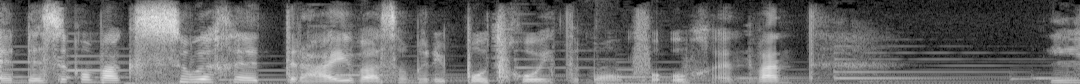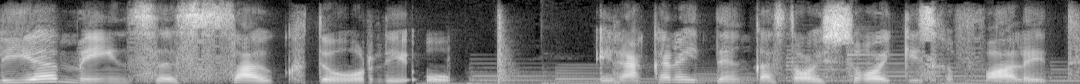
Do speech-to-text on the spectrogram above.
En dis hoekom ek so gedryf was om hierdie pot gooi te maak vir oggend want leë mense souk daardie op. En ek kan net dink as daai saadjies geval het,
